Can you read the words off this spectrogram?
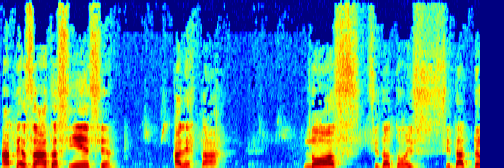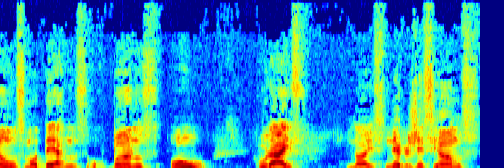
Apesar da ciência alertar, nós, cidadãos, cidadãos modernos, urbanos ou rurais, nós negligenciamos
